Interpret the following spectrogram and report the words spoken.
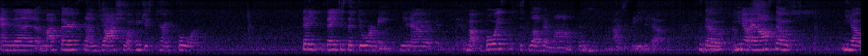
and then my third son Joshua, who just turned four. They they just adore me. You know, my boys just love their moms, and I just eat it up. So you know, and also, you know,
